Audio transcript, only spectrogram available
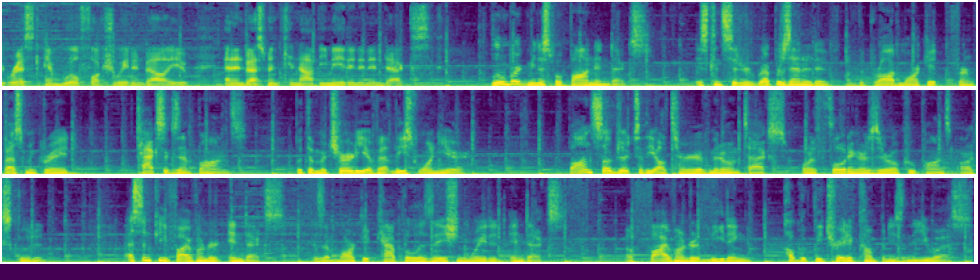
risk and will fluctuate in value. An investment cannot be made in an index. Bloomberg Municipal Bond Index is considered representative of the broad market for investment grade, tax exempt bonds, with a maturity of at least one year. Bonds subject to the alternative minimum tax or with floating or zero coupons are excluded. S&P 500 Index is a market capitalization weighted index of 500 leading publicly traded companies in the US.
